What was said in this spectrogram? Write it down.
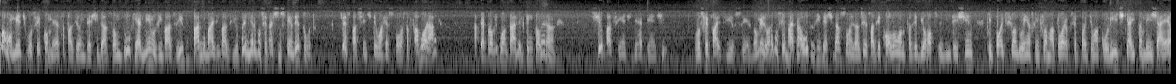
normalmente você começa a fazer uma investigação do que é menos invasivo para o mais invasivo. Primeiro você vai suspender tudo. Se esse paciente tem uma resposta favorável, até prova de contrário, ele tem intolerância. Se o paciente, de repente, você faz isso e ele não melhora, você vai para outras investigações. Às vezes fazer colono, fazer biópsia de intestino, que pode ser uma doença inflamatória, você pode ter uma colite, que aí também já é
